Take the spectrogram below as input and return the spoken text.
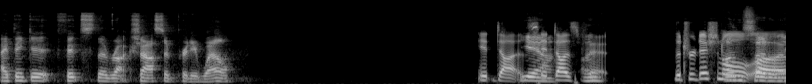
I think it fits the Rakshasa pretty well. It does. Yeah, it does un- fit. The traditional uh,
